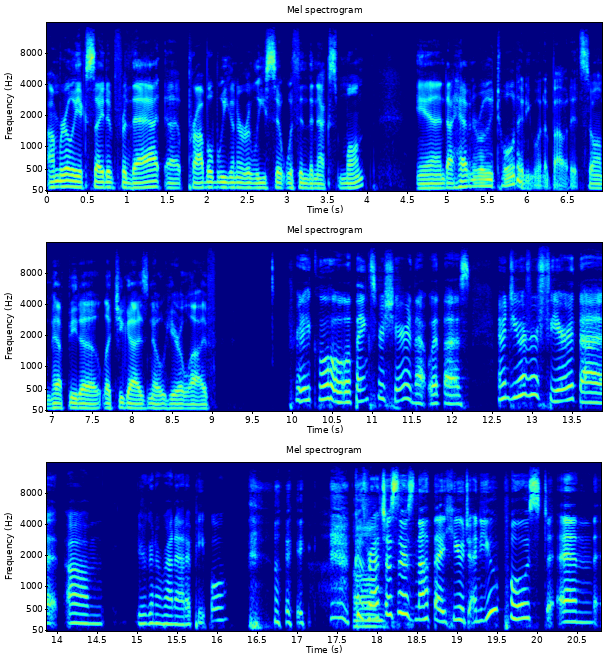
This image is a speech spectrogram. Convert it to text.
I'm really excited for that. Uh, probably going to release it within the next month. And I haven't really told anyone about it. So I'm happy to let you guys know here live. Pretty cool. Well, thanks for sharing that with us. I mean, do you ever fear that um, you're going to run out of people? Because like, um, Rochester's not that huge, and you post and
